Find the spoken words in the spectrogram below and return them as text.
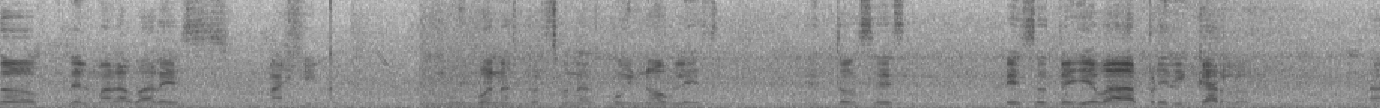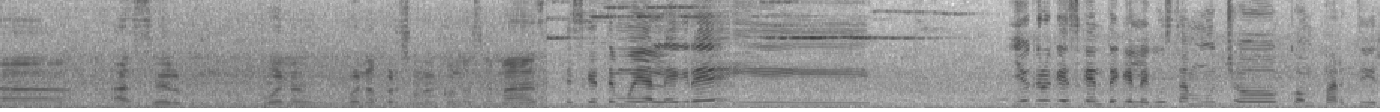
Del malabar es mágico. Muy buenas personas, muy nobles. Entonces, eso te lleva a predicarlo, a, ser buena, buena persona con los demás. Es gente muy alegre y yo creo que es gente que le gusta mucho compartir,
